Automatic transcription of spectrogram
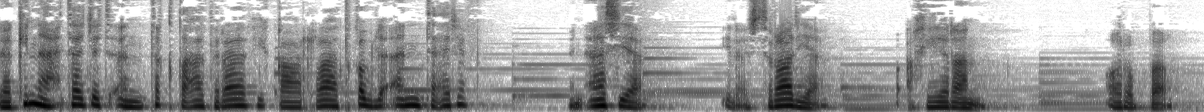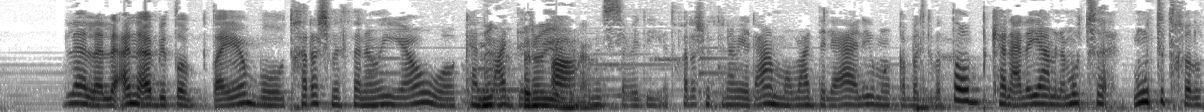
لكنها احتاجت أن تقطع ثلاث قارات قبل أن تعرف من آسيا إلى أستراليا وأخيرا أوروبا. لا لا لا أنا أبي طب طيب وتخرجت من الثانوية وكان معدل آه من السعودية. تخرجت من الثانوية العامة ومعدل عالي وما قبلت بالطب. كان على أيامنا مو مو تدخل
